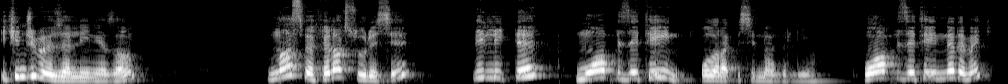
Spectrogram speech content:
ikinci bir özelliğini yazalım. Nas ve Felak suresi birlikte muavvizeteyn olarak isimlendiriliyor. Muavvizeteyn ne demek?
